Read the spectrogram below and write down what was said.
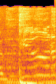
abuse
